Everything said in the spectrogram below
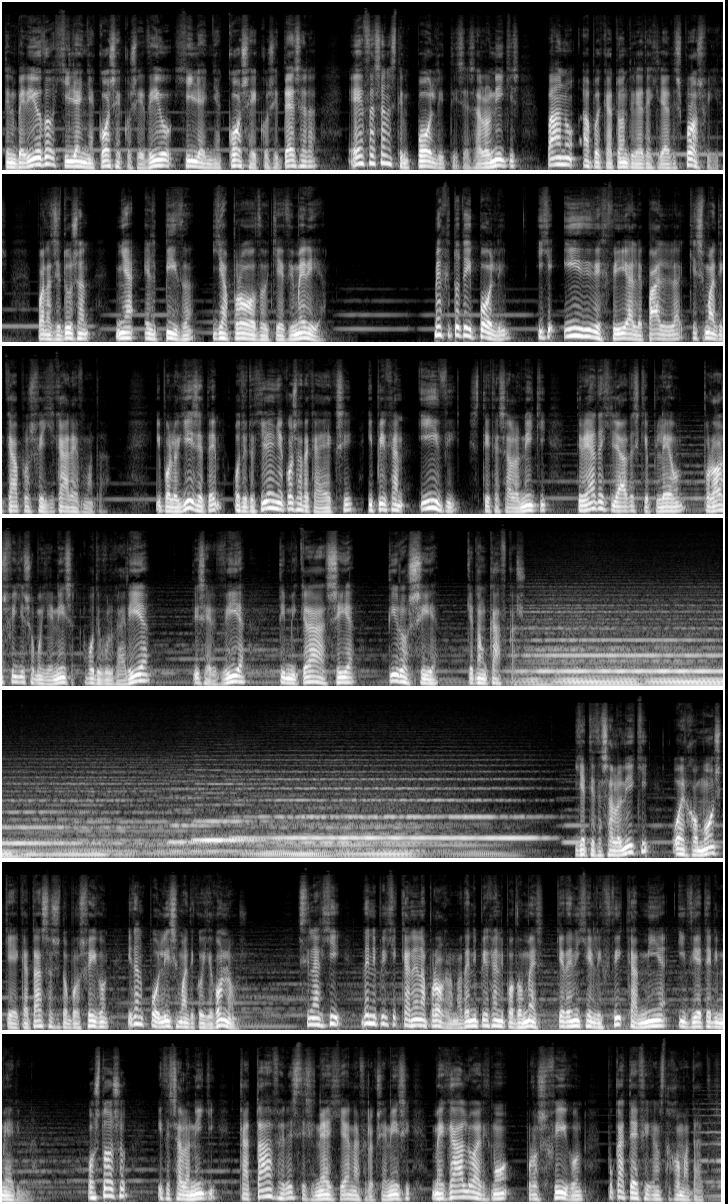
Την περίοδο 1922-1924 έφτασαν στην πόλη της Θεσσαλονίκης πάνω από 130.000 πρόσφυγες που αναζητούσαν μια ελπίδα για πρόοδο και ευημερία. Μέχρι τότε η πόλη είχε ήδη δεχθεί αλλεπάλληλα και σημαντικά προσφυγικά ρεύματα. Υπολογίζεται ότι το 1916 υπήρχαν ήδη στη Θεσσαλονίκη 30.000 και πλέον πρόσφυγες ομογενείς από τη Βουλγαρία, τη Σερβία, τη Μικρά Ασία, τη Ρωσία και τον Κάφκασο. Για τη Θεσσαλονίκη, ο ερχομός και η κατάσταση των προσφύγων ήταν πολύ σημαντικό γεγονός. Στην αρχή δεν υπήρχε κανένα πρόγραμμα, δεν υπήρχαν υποδομές και δεν είχε ληφθεί καμία ιδιαίτερη μέρημνα. Ωστόσο, η Θεσσαλονίκη κατάφερε στη συνέχεια να φιλοξενήσει μεγάλο αριθμό προσφύγων που κατέφυγαν στα χώματά της.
